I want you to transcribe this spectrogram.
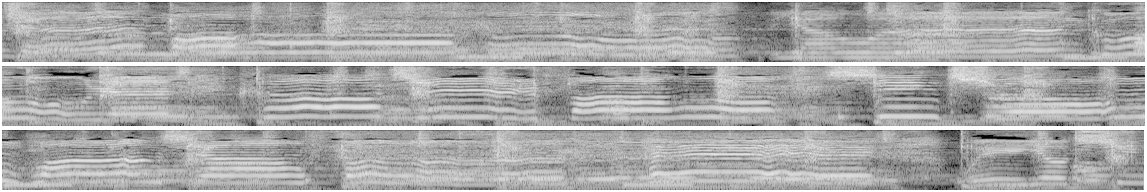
人梦，要问故人可知否？心中望相逢，嘿，唯有清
